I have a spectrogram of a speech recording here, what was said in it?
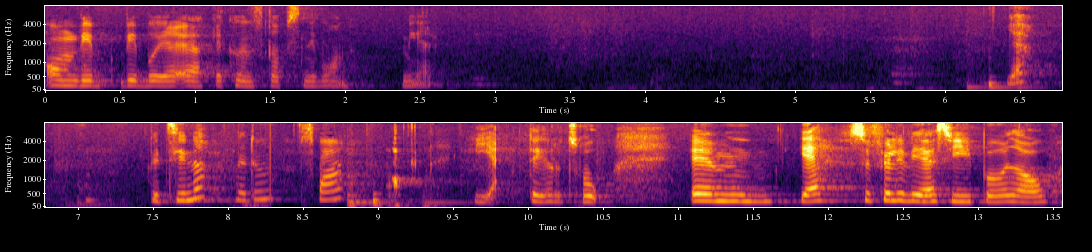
om vi, vi börjar öka kunskapsnivån mer. Ja. Bettina, vil du svare? Ja, det kan du tro. Øhm, ja, selvfølgelig vil jeg sige både og.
